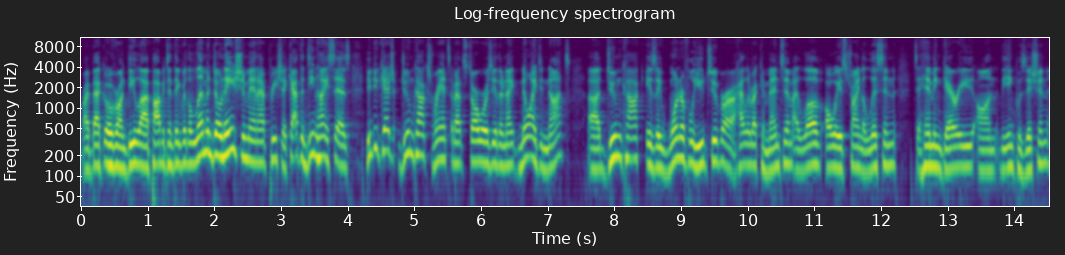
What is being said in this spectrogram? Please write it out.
All right, back over on D Live. Poppyton, thank you for the lemon donation, man. I appreciate it. Captain Dean High says, Did you catch Doomcock's rant about Star Wars the other night? No, I did not. Uh, Doomcock is a wonderful YouTuber. I highly recommend him. I love always trying to listen to him and Gary on the Inquisition.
